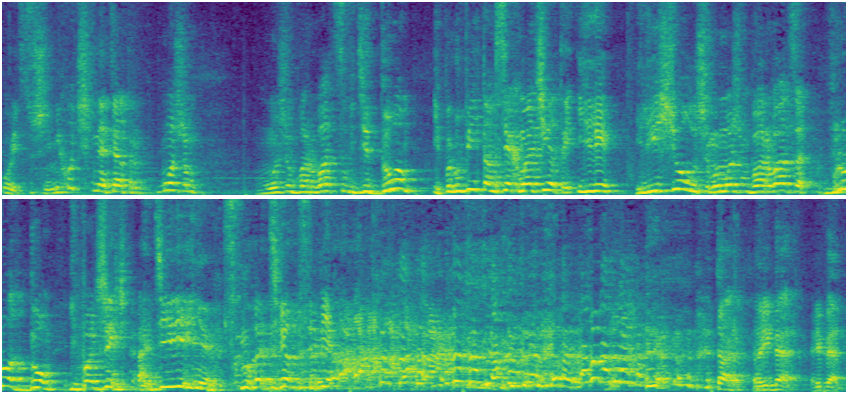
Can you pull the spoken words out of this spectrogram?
Ой, слушай, не хочешь кинотеатр? Можем... Можем ворваться в детдом и порубить там всех мачете. Или, или еще лучше, мы можем ворваться в роддом и поджечь отделение с младенцами. Так, ребят, ребят,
